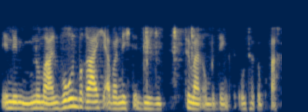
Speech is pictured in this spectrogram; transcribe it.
in dem normalen Wohnbereich, aber nicht in diesen Zimmern unbedingt untergebracht.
